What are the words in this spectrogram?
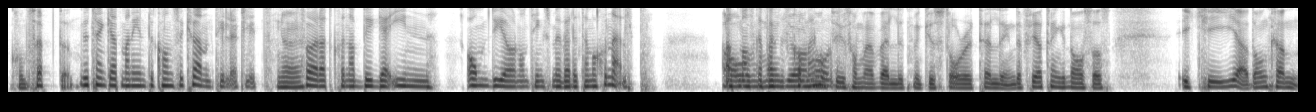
koncepten. Du tänker att man är inte är konsekvent tillräckligt Nej. för att kunna bygga in om du gör någonting som är väldigt emotionellt. Att man ska faktiskt gör komma ihåg. någonting som är väldigt mycket storytelling. Därför jag tänker någonstans Ikea, de kan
